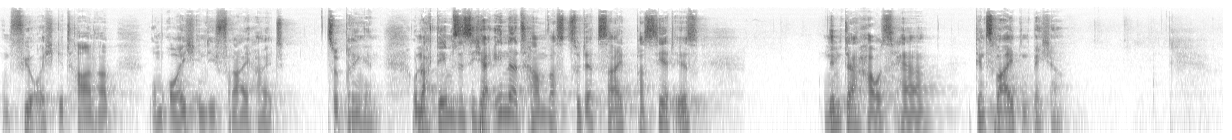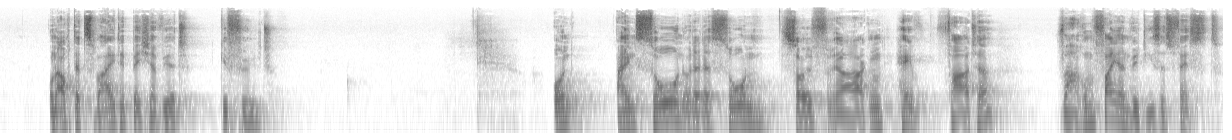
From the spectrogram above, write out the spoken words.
und für euch getan habe, um euch in die Freiheit zu bringen. Und nachdem sie sich erinnert haben, was zu der Zeit passiert ist, nimmt der Hausherr den zweiten Becher. Und auch der zweite Becher wird gefüllt. Und ein Sohn oder der Sohn soll fragen, hey Vater, warum feiern wir dieses Fest?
